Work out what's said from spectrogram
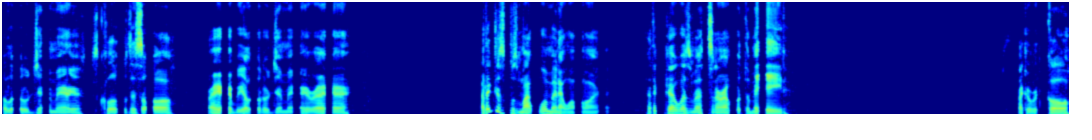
a little gym area. Let's close this off. Right here, be a little gym area right here. I think this was my woman at one point. I think I was messing around with the maid. I can recall.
